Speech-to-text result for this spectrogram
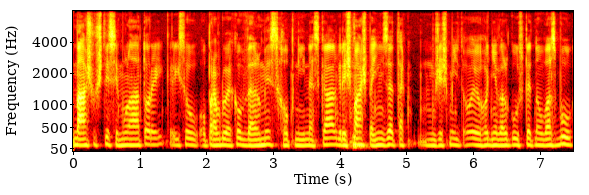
máš už ty simulátory, které jsou opravdu jako velmi schopný dneska. Když máš peníze, tak můžeš mít hodně velkou zpětnou vazbu,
